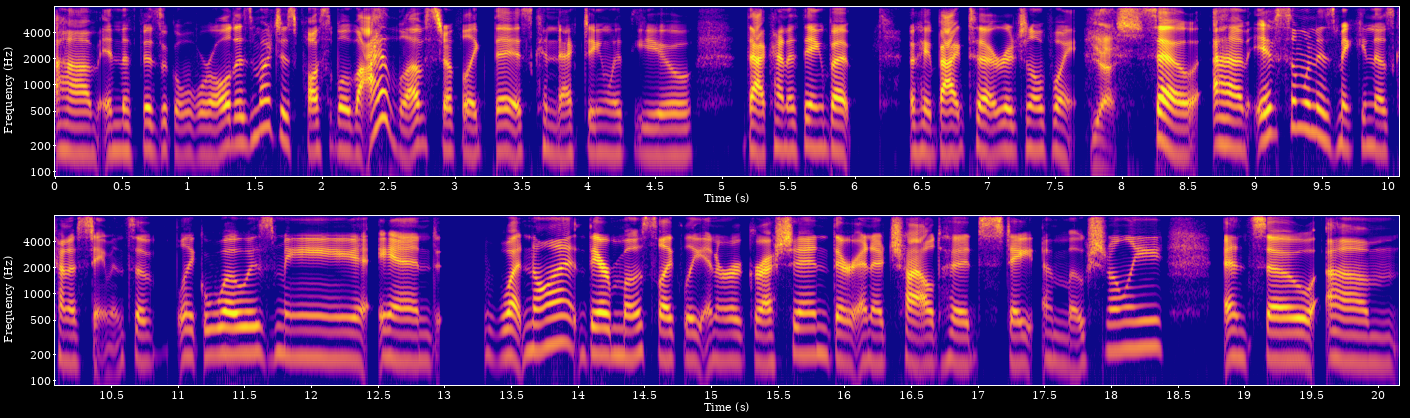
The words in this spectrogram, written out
um, in the physical world as much as possible. But I love stuff like this, connecting with you, that kind of thing. But okay, back to original point. Yes. So, um, if someone is making those kind of statements of like "woe is me" and whatnot, they're most likely in a regression. They're in a childhood state emotionally, and so um,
